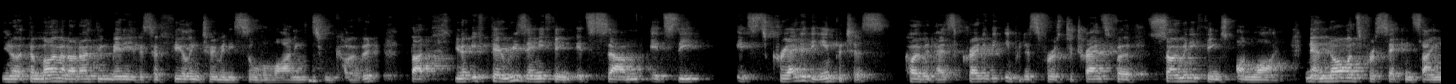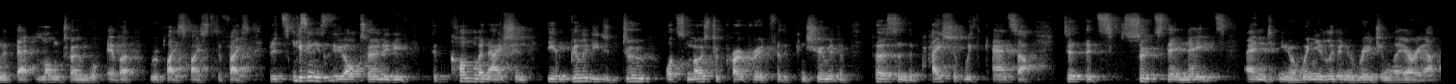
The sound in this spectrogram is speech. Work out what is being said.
you know, at the moment, I don't think many of us are feeling too many silver linings from COVID. But you know, if there is anything, it's um, it's the it's created the impetus COVID has created the impetus for us to transfer so many things online. Now, no one's for a second saying that that long term will ever replace face to face, but it's giving us the alternative, the combination, the ability to do what's most appropriate for the consumer, the person, the patient with cancer to, that suits their needs. And, you know, when you live in a regional area,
